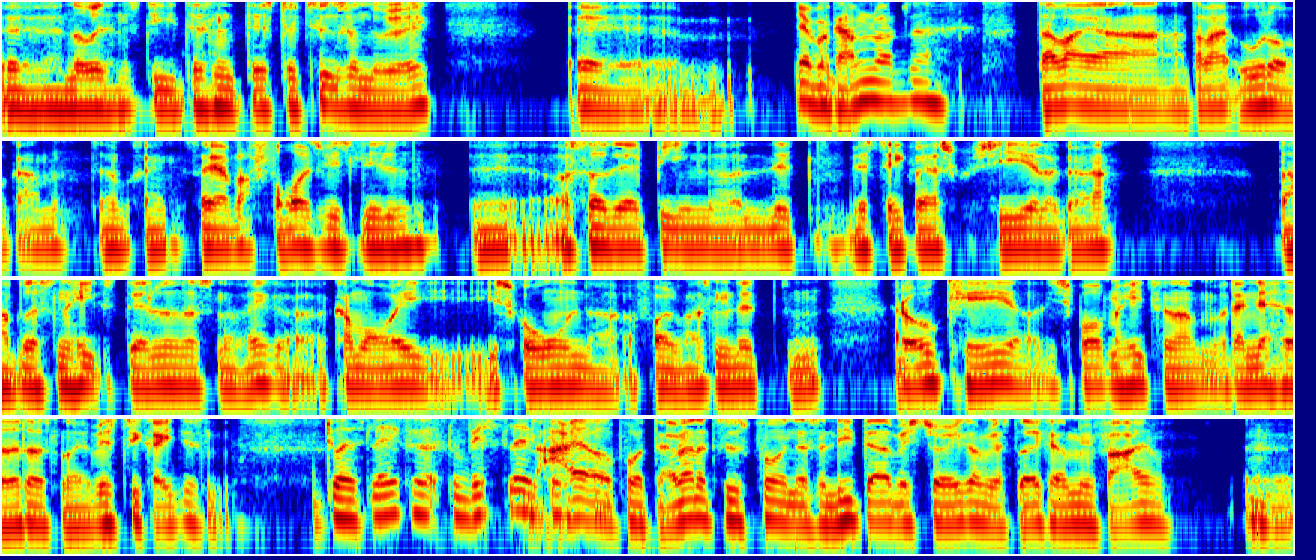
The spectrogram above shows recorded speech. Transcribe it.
Øh, noget i den stil. Det er sådan det er et stykke tid siden nu, ikke? Øh, Ja, hvor gammel var du der? Der var jeg, der var jeg 8 år gammel deromkring, så jeg var forholdsvis lille. Øh, og sad der i bilen og lidt vidste ikke, hvad jeg skulle sige eller gøre. Og der er blevet sådan helt stille og sådan noget, ikke? Og kom over i, i skolen, og folk var sådan lidt, sådan, er du okay? Og de spurgte mig hele tiden om, hvordan jeg havde det og sådan noget. Jeg vidste ikke rigtig sådan, Du havde slet ikke hørt, du vidste slet ikke, nej, og på daværende tidspunkt, altså lige der vidste jeg jo ikke, om jeg stadig havde min far jo. Mm. Øh,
